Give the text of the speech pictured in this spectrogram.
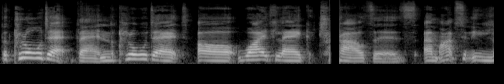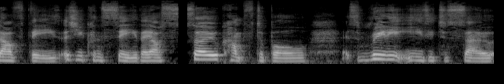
the Claudette then, the Claudette are wide leg trousers. Um, I absolutely love these. As you can see, they are so comfortable. It's really easy to sew.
